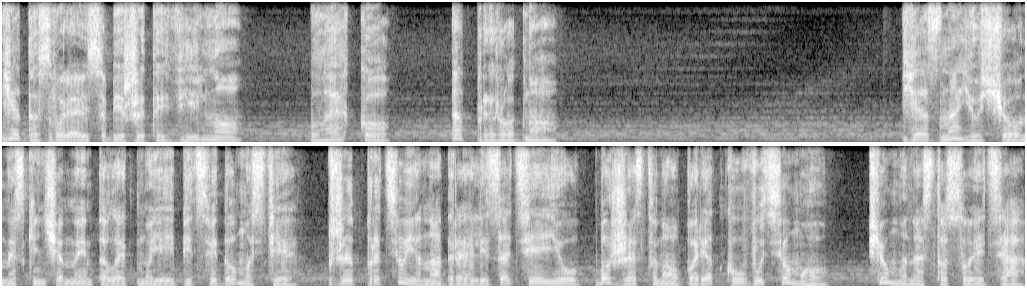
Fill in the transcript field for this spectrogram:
Я дозволяю собі жити вільно, легко та природно. Я знаю, що нескінченний інтелект моєї підсвідомості вже працює над реалізацією божественного порядку в усьому, що мене стосується.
